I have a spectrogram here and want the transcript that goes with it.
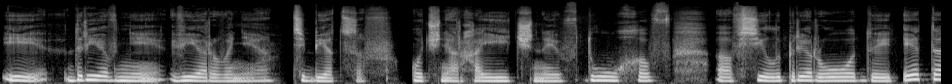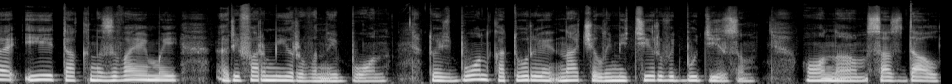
и древние верования тибетцев очень архаичный, в духов, э, в силы природы. Это и так называемый реформированный Бон, то есть Бон, который начал имитировать буддизм. Он э, создал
